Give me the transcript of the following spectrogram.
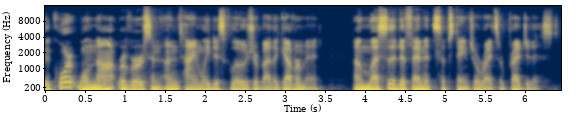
The court will not reverse an untimely disclosure by the government unless the defendant's substantial rights are prejudiced.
